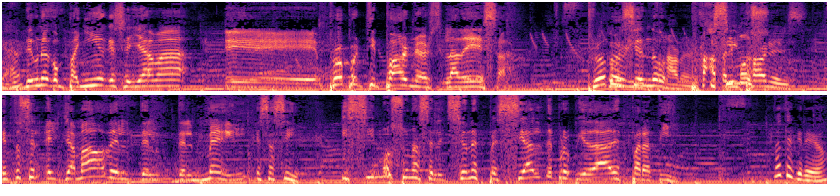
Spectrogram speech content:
¿Ya? de una compañía que se llama eh, Property Partners, la dehesa. Como diciendo, Property hicimos- Partners. Entonces el, el llamado del, del- del mail es así. Hicimos una selección especial de propiedades para ti. No te creo.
